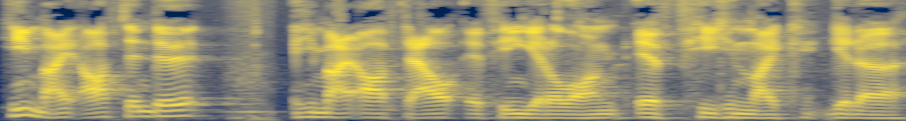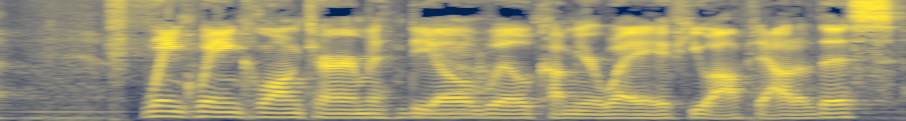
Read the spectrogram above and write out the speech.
he might opt into it, he might opt out if he can get a long, if he can like get a wink, wink, long term deal Yeah. will come your way if you opt out of this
